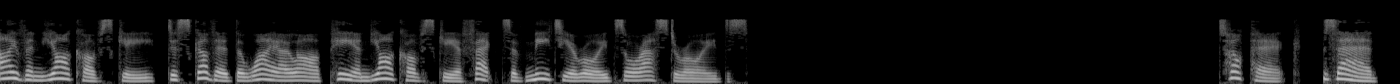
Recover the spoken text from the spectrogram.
Ivan Yarkovsky, discovered the YORP and Yarkovsky effects of meteoroids or asteroids. Z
